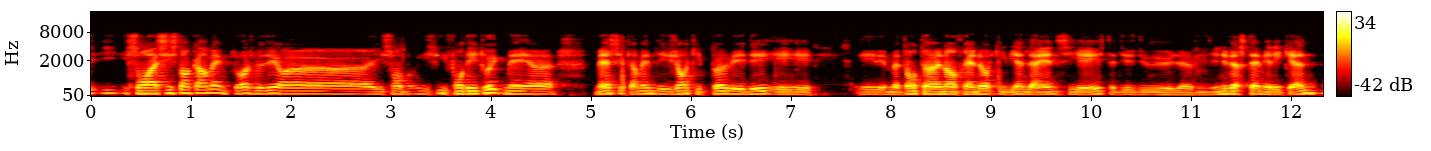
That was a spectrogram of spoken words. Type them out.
ils sont assistants quand même, tu vois, je veux dire, euh, ils, sont, ils, font des trucs, mais, euh, mais c'est quand même des gens qui peuvent aider. Et, et mettons, tu as un entraîneur qui vient de la NCA, c'est-à-dire de l'université américaine.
